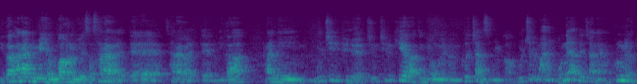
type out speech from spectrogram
네가 하나님의 영광을 위해서 살아갈 때 살아갈 때 네가 하나님 물질이 필요해. 지금 튀르키예 같은 경우에는 그렇지 않습니까? 물질을 많이 보내야 되잖아요. 그러면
